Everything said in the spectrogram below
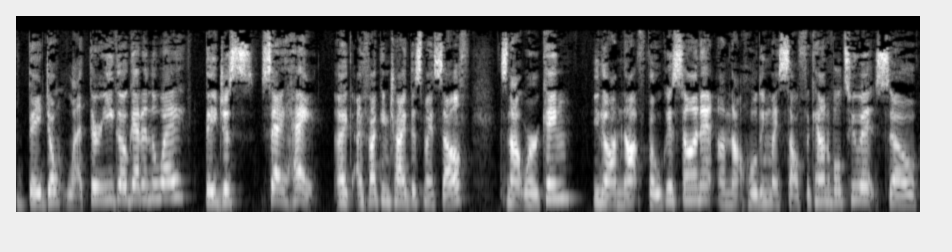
they don't let their ego get in the way. They just say, hey, like I fucking tried this myself. It's not working. You know, I'm not focused on it. I'm not holding myself accountable to it. So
